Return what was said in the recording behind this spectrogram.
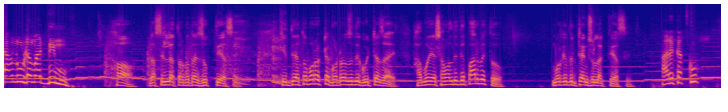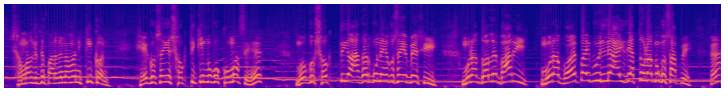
এখন উল্টা মার দিমু। হ রাসিল্লা তোর কথায় যুক্তি আছে। কিন্তু এত বড় একটা ঘটনা যদি গইটা যায় হাবুইয়া সামাল দিতে পারবে তো? মোর কিন্তু টেনশন লাগতে আছে। আরে কাকু সামাল দিতে পারবে না মানে কি কন? হে গোসাইয়ে শক্তি কি মগো কম আছে হ্যাঁ মগো শক্তি হাজার গুণে হে গোসাইয়ে বেশি। মোরা দলে ভারী মোরা ভয় পাই বুঝলে আইজ এত বড় মগো চাপে হ্যাঁ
